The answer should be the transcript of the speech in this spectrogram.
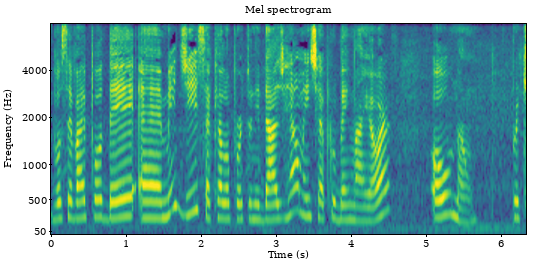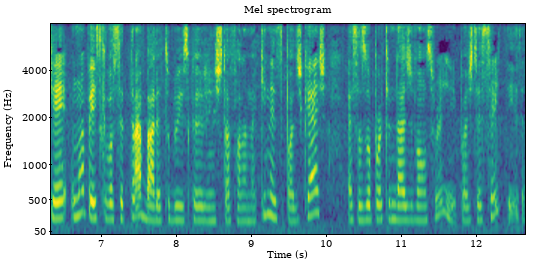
você vai poder é, medir se aquela oportunidade realmente é para o bem maior ou não. Porque uma vez que você trabalha tudo isso que a gente está falando aqui nesse podcast, essas oportunidades vão surgir, pode ter certeza.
